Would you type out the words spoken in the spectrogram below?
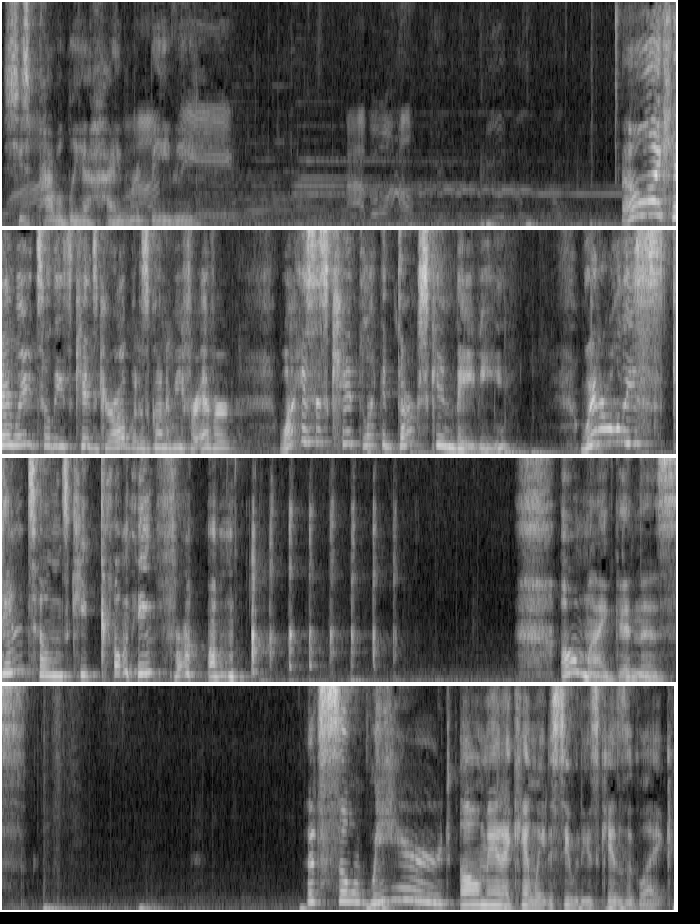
she's probably a hybrid baby. I can't wait till these kids grow up, but it's going to be forever. Why is this kid like a dark skinned baby? Where do all these skin tones keep coming from? oh my goodness. That's so weird. Oh man, I can't wait to see what these kids look like.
